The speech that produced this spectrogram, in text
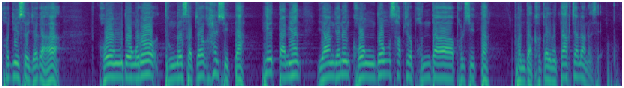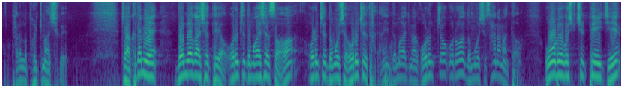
토지 소유자가 공동으로 등록사업자하고 할 수 있다. 했다면 양자는 공동사업자로 본다 볼 수 있다. 본다. 거기까지만 딱 잘라놓으세요. 다른 거 볼지 마시고요. 자, 그 다음에 넘어가셔도 돼요. 오른쪽 넘어가셔서, 오른쪽 넘어오셔, 오른쪽, 아니, 넘어가지 말고, 오른쪽으로 넘어오셔서 하나만 더. 557페이지,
